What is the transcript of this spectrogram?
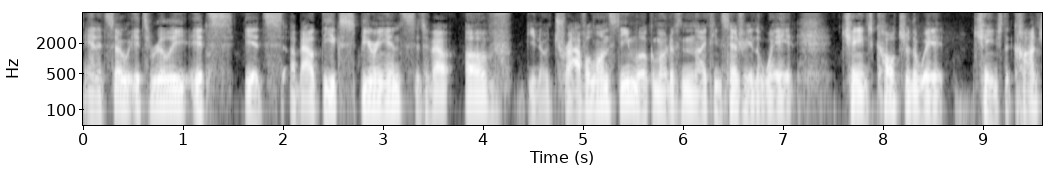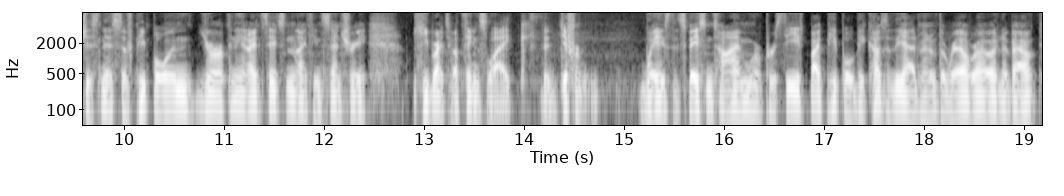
And it's so it's really it's it's about the experience. It's about of you know travel on steam locomotives in the 19th century and the way it changed culture, the way it changed the consciousness of people in Europe and the United States in the 19th century. He writes about things like the different ways that space and time were perceived by people because of the advent of the railroad, about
